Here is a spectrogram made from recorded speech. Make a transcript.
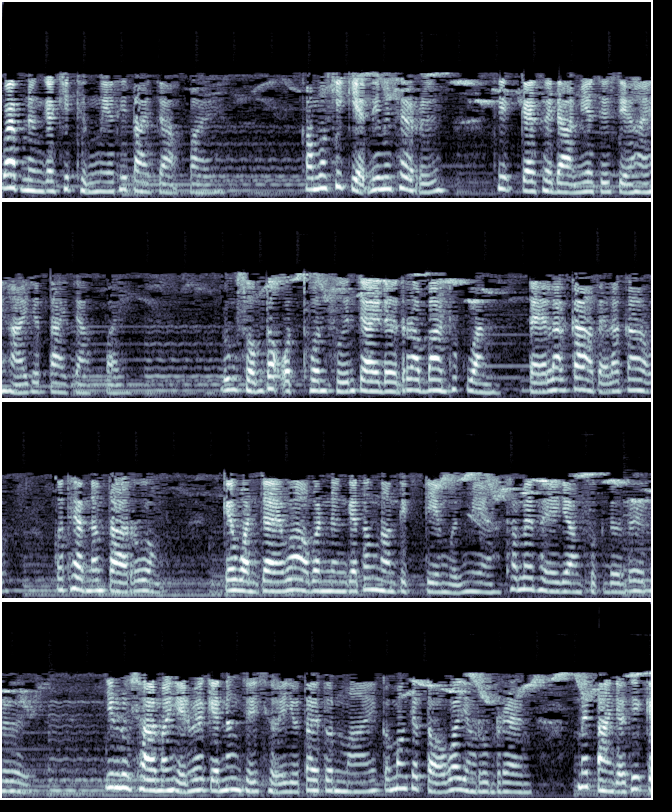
แวบหนึ่งแกคิดถึงเมียที่ตายจากไปคำว่าขี้เกียจนี่ไม่ใช่หรือ ที่แกเคยด่าเมียเสียหายหายจนตายจากไป ลุงสมต้องอดทนฝืนใจเดินรอบบ้านทุกวัน แต่ละก้าวแต่ละก้าวก็แทบน้ำตาร่วง แกหวั่นใจว่าวันหนึ่งแกต้องนอนติดเตียงเหมือนเมีย ถ้าไม่พยายามฝึกเดินเรื่อยๆ ยิ่งลูกชายมาเห็นว่าแกนั่งเฉยๆอยู่ใต้ต้นไม้ ก็มักจะต่อว่าอย่างรุนแรง ไม่ต่างจากที่แก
